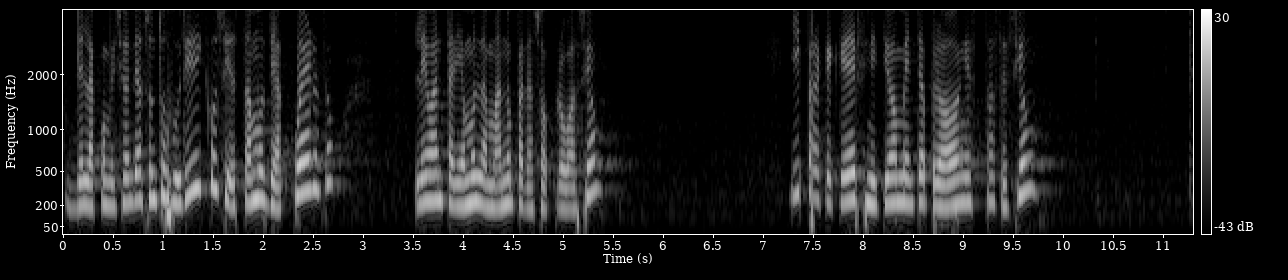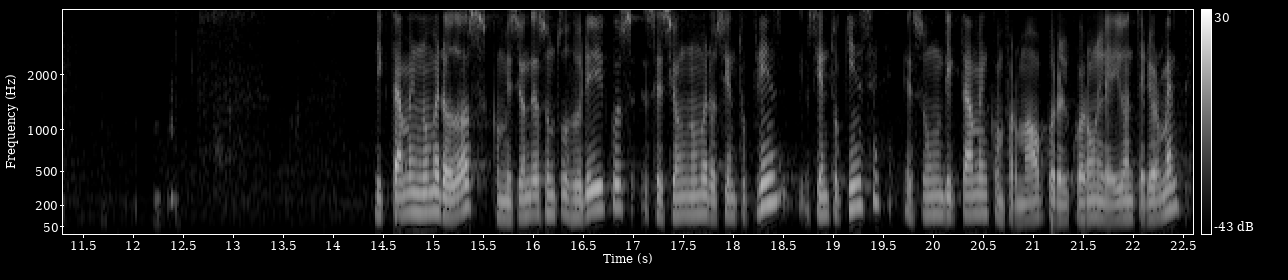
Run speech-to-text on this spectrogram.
de la Comisión de Asuntos Jurídicos, si estamos de acuerdo, levantaríamos la mano para su aprobación y para que quede definitivamente aprobado en esta sesión. Dictamen número 2, Comisión de Asuntos Jurídicos, sesión número 115, es un dictamen conformado por el quórum leído anteriormente.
